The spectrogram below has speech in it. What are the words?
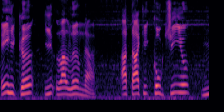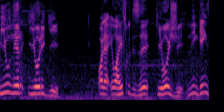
Henrican e Lalana. Ataque, Coutinho, Milner e Origi. Olha, eu arrisco dizer que hoje ninguém,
